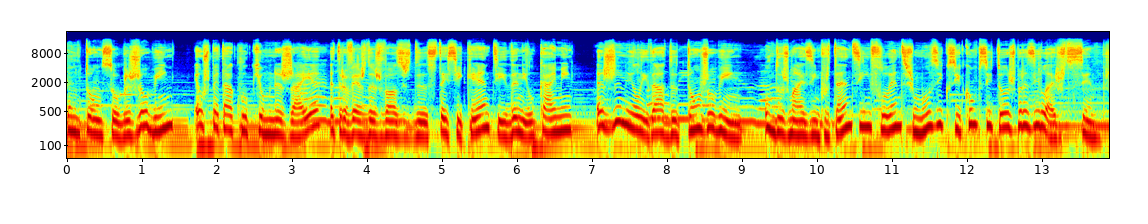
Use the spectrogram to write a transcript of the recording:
Um tom sobre Jobim é o espetáculo que homenageia, através das vozes de Stacey Kent e Danilo Caimi, a genialidade de Tom Jobim, um dos mais importantes e influentes músicos e compositores brasileiros de sempre.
